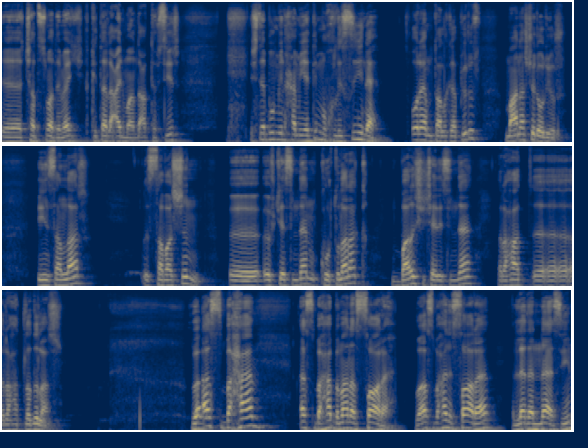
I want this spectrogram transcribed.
e, çatışma demek. Kital aynı at tefsir. İşte bu min hamiyeti muhlisine. Oraya mutallık yapıyoruz. Mana şöyle oluyor. İnsanlar savaşın e, öfkesinden kurtularak barış içerisinde rahat e, e, rahatladılar. Ve asbaha asbaha bimana sare ve asbaha sare leden nasi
